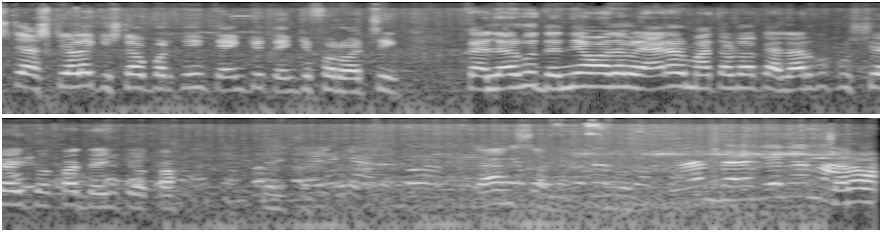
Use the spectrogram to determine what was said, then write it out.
ಅಷ್ಟೇ ಅಷ್ಟು ಹೇಳಕ್ಕೆ ಇಷ್ಟಪಡ್ತೀನಿ. Thank you thank you for watching ಅಕ್ಕ ಎಲ್ಲರಿಗೂ ಧನ್ಯವಾದಗಳು. ಯಾರ್ಯಾರು ಮಾತಾಡೋಕೆ ಎಲ್ಲರಿಗೂ ಖುಷಿ ಆಯಿತು ಅಕ್ಕ. ಥ್ಯಾಂಕ್ ಯು ಅಕ್ಕ. ಥ್ಯಾಂಕ್ ಯು ಚೆನ್ನಾಗಿ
